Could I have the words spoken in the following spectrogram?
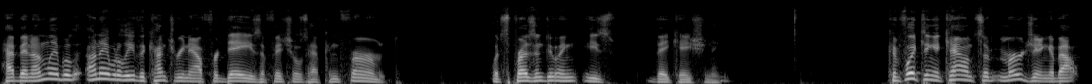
have been unable, unable to leave the country now for days, officials have confirmed. What's the president doing? He's vacationing. Conflicting accounts emerging about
